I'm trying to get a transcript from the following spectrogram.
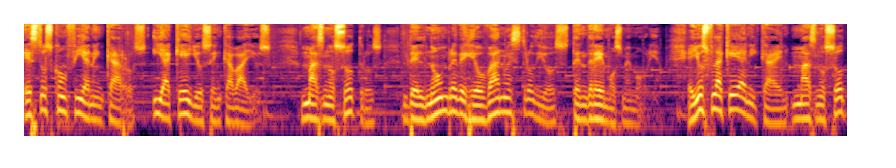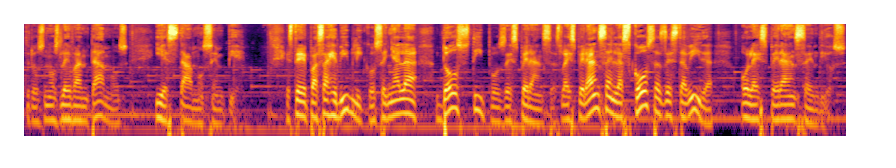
Estos confían en carros y aquellos en caballos, mas nosotros del nombre de Jehová nuestro Dios tendremos memoria. Ellos flaquean y caen, mas nosotros nos levantamos y estamos en pie. Este pasaje bíblico señala dos tipos de esperanzas, la esperanza en las cosas de esta vida o la esperanza en Dios.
